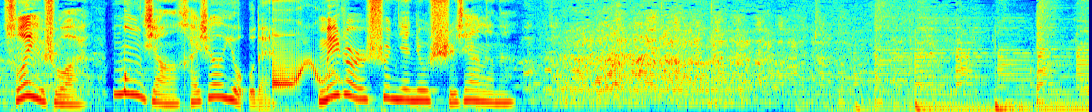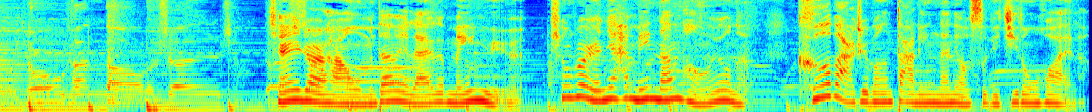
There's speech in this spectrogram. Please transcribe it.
所以说，梦想还是要有的，没准瞬间就实现了呢。前一阵儿哈，我们单位来个美女，听说人家还没男朋友呢，可把这帮大龄男屌丝给激动坏了。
